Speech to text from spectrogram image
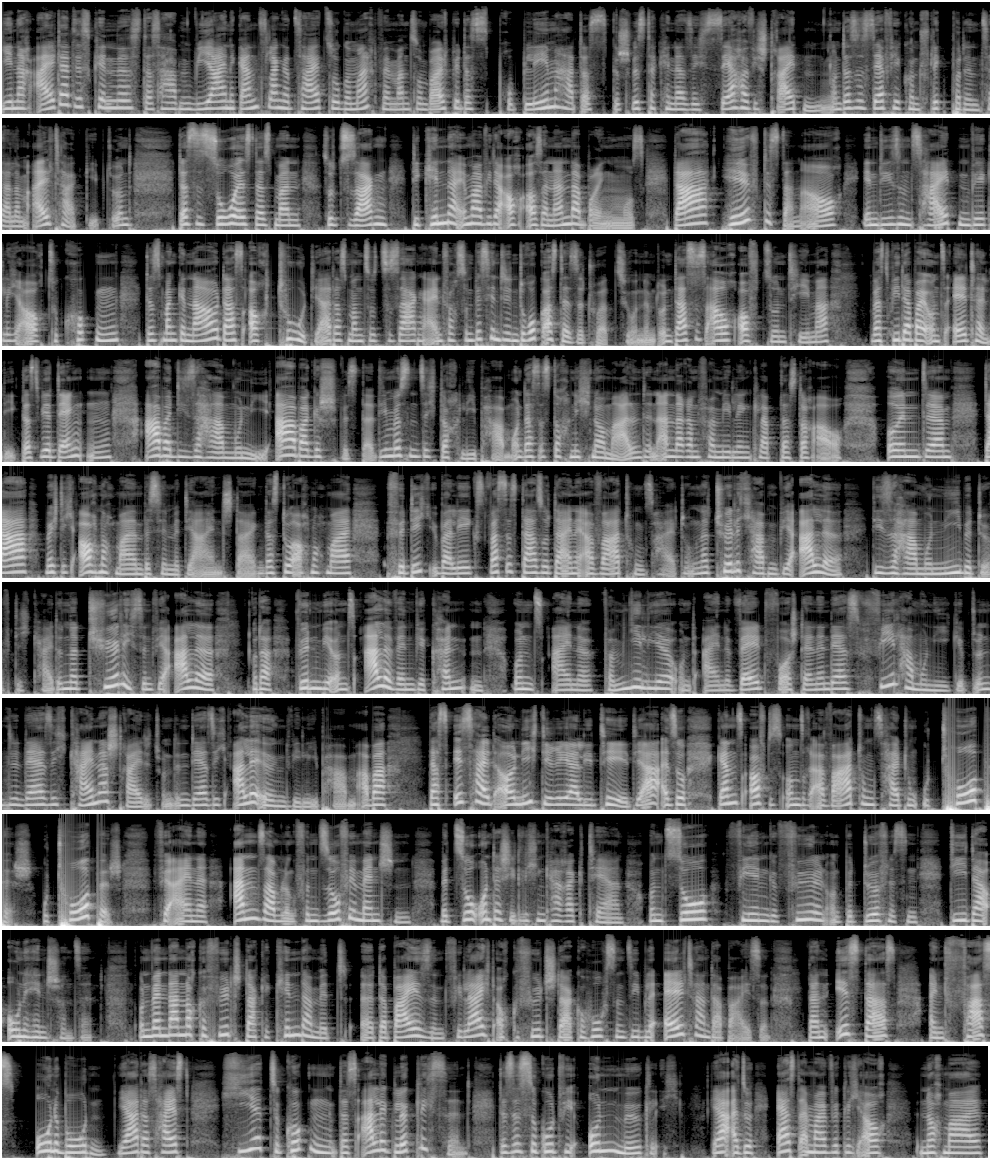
Je nach Alter des Kindes, das haben wir eine ganz lange Zeit so gemacht, wenn man zum Beispiel das Problem hat, dass Geschwisterkinder sich sehr häufig streiten und dass es sehr viel Konfliktpotenzial im Alltag gibt und dass es so ist, dass man sozusagen die Kinder immer wieder auch auseinanderbringen muss. Da hilft es dann auch in diesen Zeiten wirklich auch zu gucken, dass man genau das auch tut, ja, dass man sozusagen einfach so ein bisschen den Druck aus der Situation nimmt und das ist auch oft so ein Thema, was wieder bei uns Eltern liegt, dass wir denken, aber diese Harmonie, aber Geschwister, die müssen sich doch lieb haben und das ist doch nicht normal und in anderen Familien klappt das doch auch. Und ähm, da möchte ich auch noch mal ein bisschen mit dir einsteigen, dass du auch noch mal für dich überlegst, was ist da so deine Erwartungshaltung? Natürlich haben wir alle diese Harmoniebedürftigkeit und natürlich sind wir alle oder würden wir uns alle, wenn wir könnten, uns eine Familie und eine Welt vorstellen, in der es viel Harmonie gibt und in der sich keiner streitet und in der sich alle irgendwie lieb haben. Aber das ist halt auch nicht die Realität, ja? Also ganz oft ist unsere Erwartungshaltung utopisch, utopisch für eine Ansammlung von so vielen Menschen mit so unterschiedlichen Charakteren und so vielen Gefühlen und Bedürfnissen, die da ohnehin schon sind. Und wenn dann noch gefühlsstarke Kinder mit äh, dabei sind, vielleicht auch gefühlsstarke, hochsensible Eltern dabei sind, dann ist das ein Fass ohne Boden. Ja, das heißt, hier zu gucken, dass alle glücklich sind, das ist so gut wie unmöglich. Ja, also erst einmal wirklich auch nochmal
